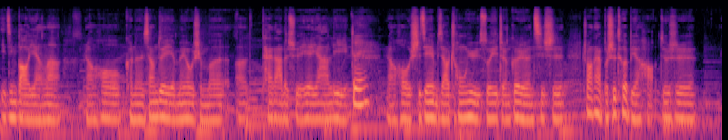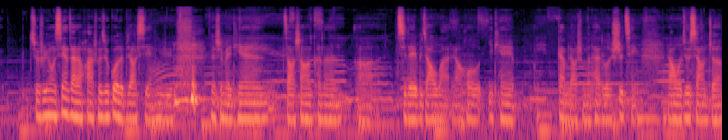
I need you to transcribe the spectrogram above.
已经保研了。然后可能相对也没有什么呃太大的学业压力，对，然后时间也比较充裕，所以整个人其实状态不是特别好，就是就是用现在的话说就过得比较闲鱼，就是每天早上可能啊起得也比较晚，然后一天也干不了什么太多的事情，然后我就想着，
